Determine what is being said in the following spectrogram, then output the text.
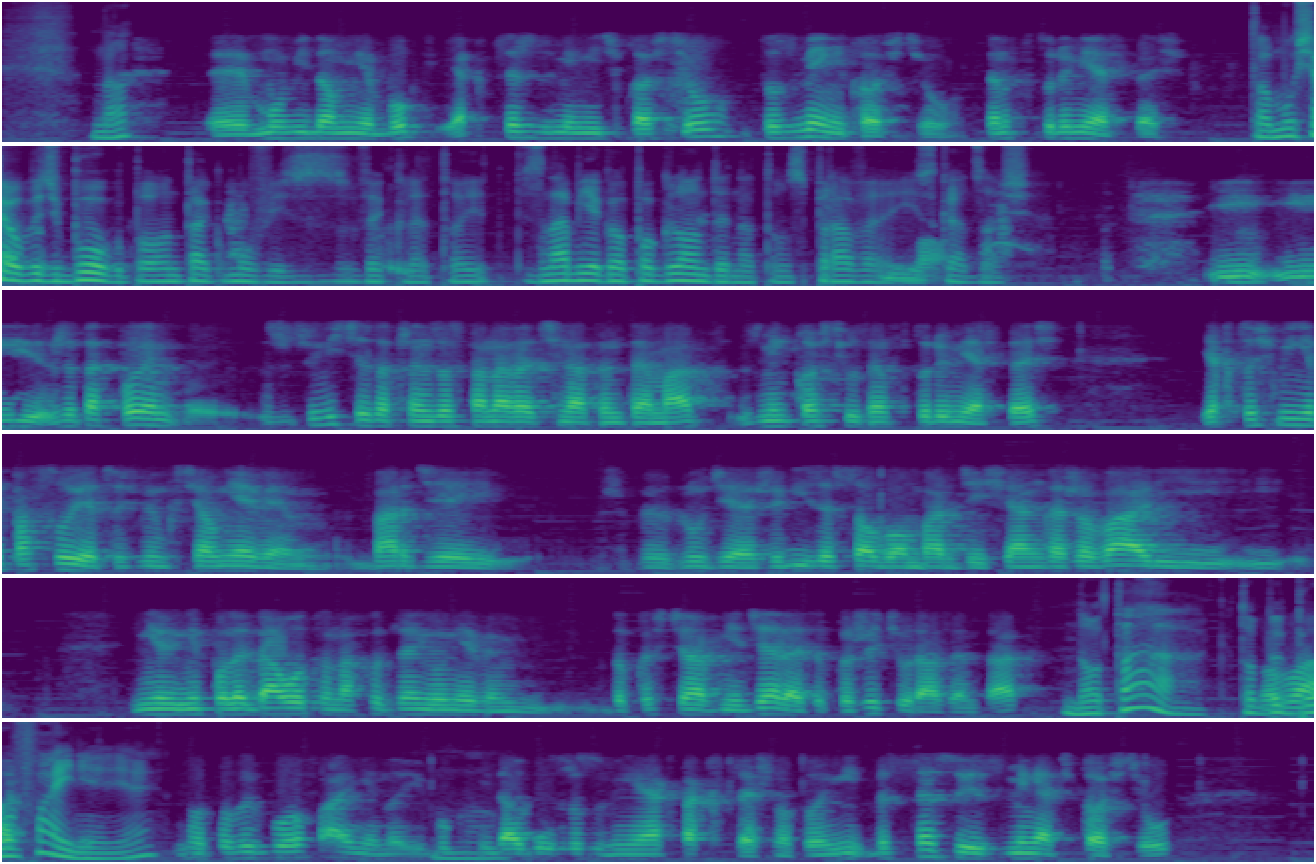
No. E, mówi do mnie Bóg, jak chcesz zmienić kościół, to zmień kościół, ten, w którym jesteś. To musiał być Bóg, bo on tak mówi zwykle. To znam jego poglądy na tą sprawę i no. zgadza się. I, I, że tak powiem, rzeczywiście zacząłem zastanawiać się na ten temat. Zmień kościół ten, w którym jesteś. Jak coś mi nie pasuje, coś bym chciał, nie wiem, bardziej, żeby ludzie żyli ze sobą, bardziej się angażowali i nie, nie polegało to na chodzeniu, nie wiem, do kościoła w niedzielę, tylko życiu razem, tak? No tak, to no by było fajnie, nie? No to by było fajnie, no i Bóg no. mi dał do zrozumienia, jak tak chcesz. No to nie, bez sensu jest zmieniać kościół,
